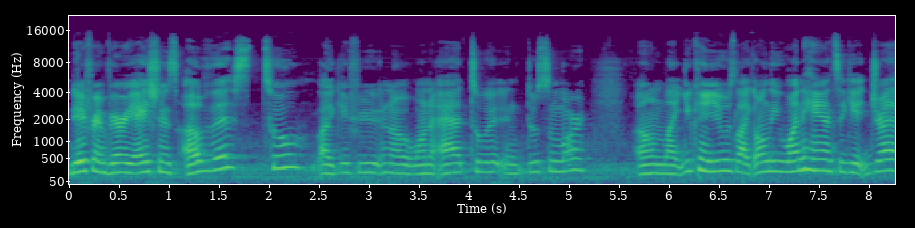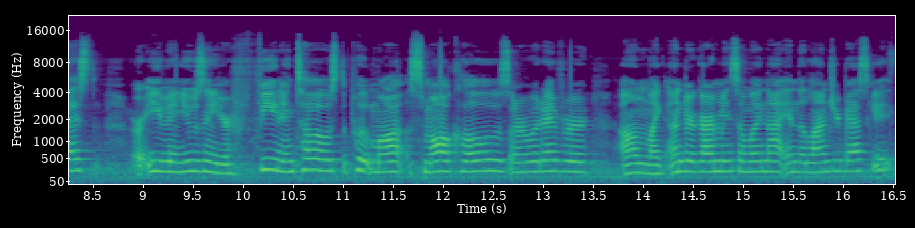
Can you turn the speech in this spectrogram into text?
different variations of this too. Like if you you know want to add to it and do some more, um, like you can use like only one hand to get dressed, or even using your feet and toes to put small clothes or whatever, um, like undergarments and whatnot in the laundry basket.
